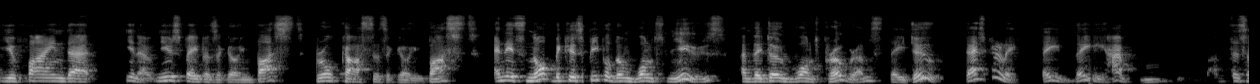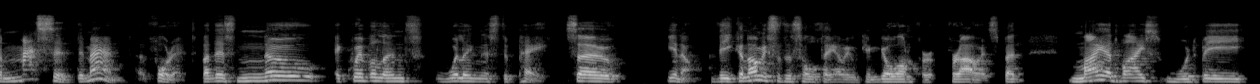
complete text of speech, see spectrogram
you find that you know, newspapers are going bust, broadcasters are going bust. And it's not because people don't want news and they don't want programs. They do desperately. They they have there's a massive demand for it, but there's no equivalent willingness to pay. So, you know, the economics of this whole thing, I mean, we can go on for, for hours, but my advice would be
